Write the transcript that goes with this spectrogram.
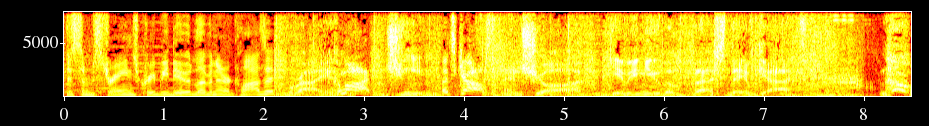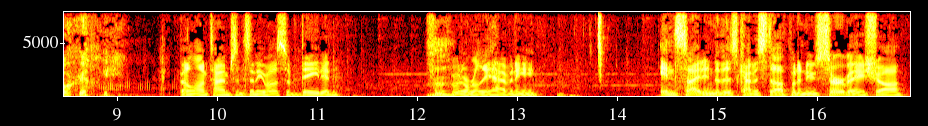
Just some strange, creepy dude living in her closet. Ryan. Come on. Gene. Let's go. And Shaw giving you the best they've got. No, really. Been a long time since any of us have dated. Hmm. We don't really have any insight into this kind of stuff, but a new survey, Shaw,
